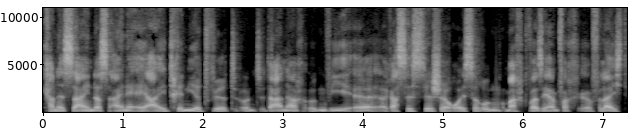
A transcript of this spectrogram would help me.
Kann es sein, dass eine AI trainiert wird und danach irgendwie äh, rassistische Äußerungen macht, weil sie einfach äh, vielleicht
